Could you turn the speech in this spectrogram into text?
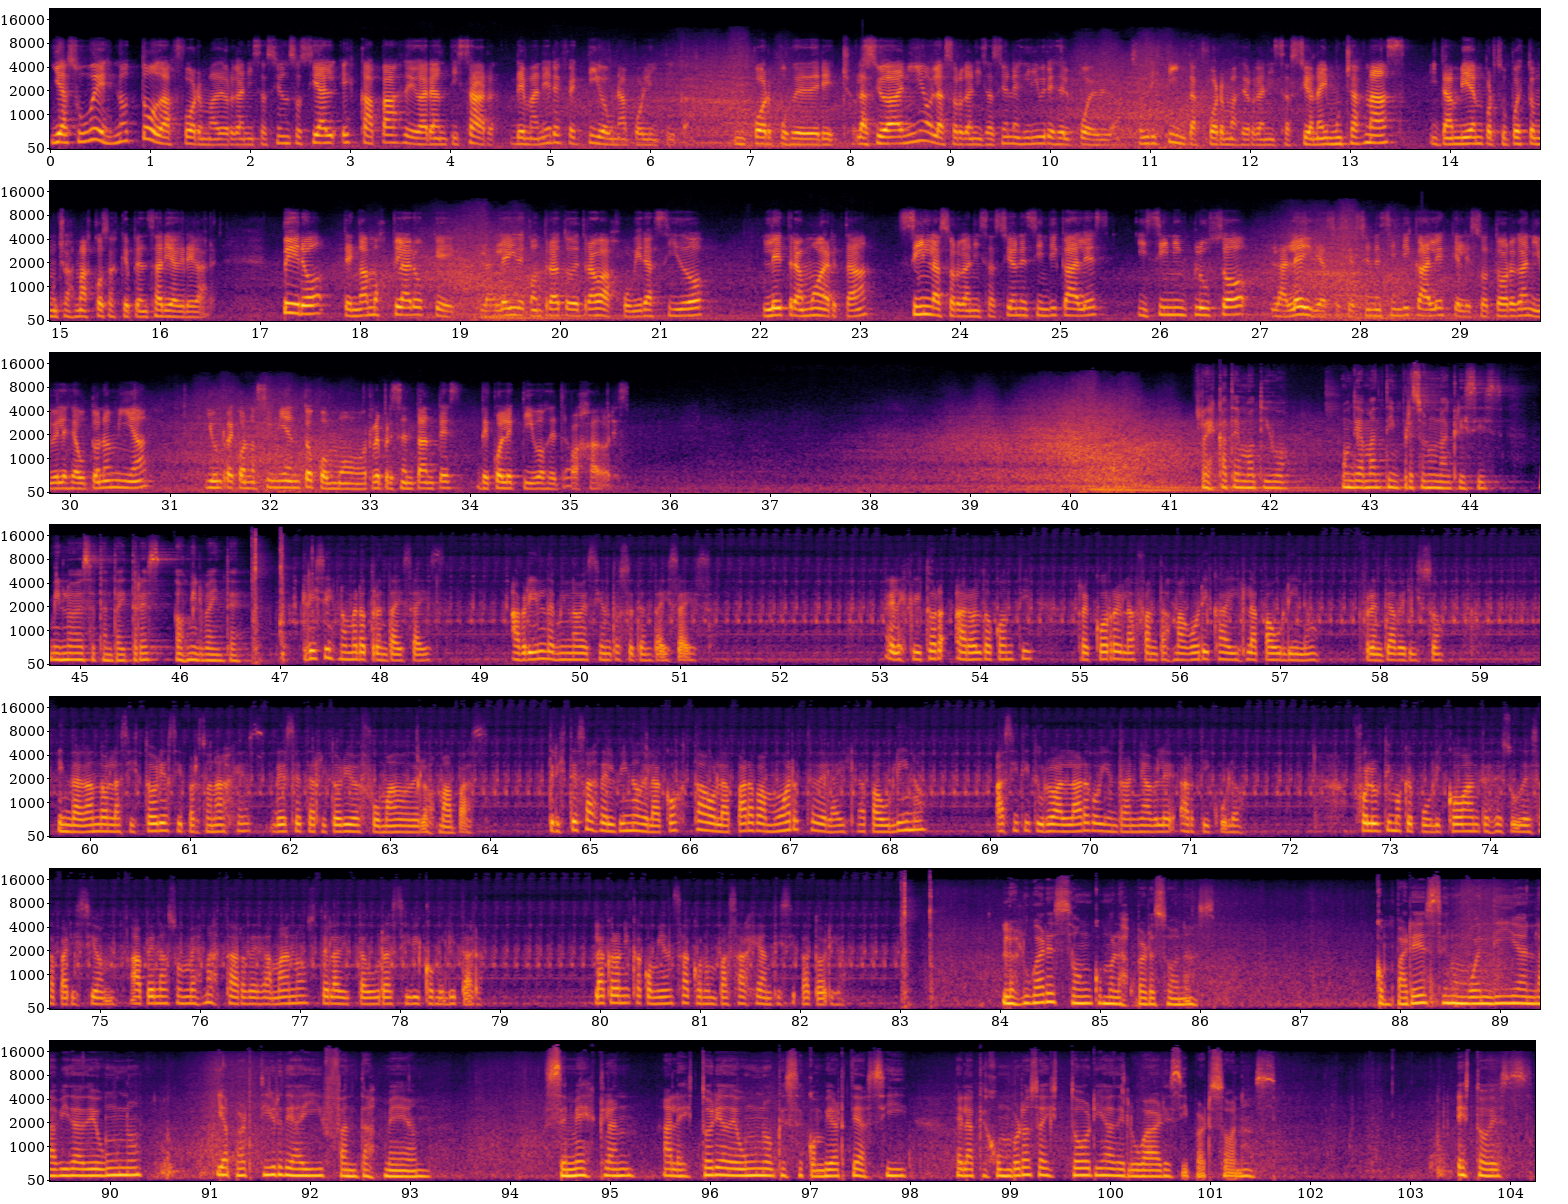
Y a su vez, no toda forma de organización social es capaz de garantizar de manera efectiva una política, un corpus de derecho. La ciudadanía o las organizaciones libres del pueblo. Son distintas formas de organización. Hay muchas más y también, por supuesto, muchas más cosas que pensar y agregar. Pero tengamos claro que la ley de contrato de trabajo hubiera sido letra muerta sin las organizaciones sindicales y sin incluso la ley de asociaciones sindicales que les otorga niveles de autonomía y un reconocimiento como representantes de colectivos de trabajadores. Rescate emotivo. Un diamante impreso en una crisis. 1973-2020. Crisis número 36. Abril de 1976. El escritor Haroldo Conti recorre la fantasmagórica isla Paulino, frente a Berizo, indagando en las historias y personajes de ese territorio esfumado de los mapas. Tristezas del vino de la costa o la parva muerte de la isla Paulino, así tituló al largo y entrañable artículo. Fue el último que publicó antes de su desaparición, apenas un mes más tarde, a manos de la dictadura cívico-militar. La crónica comienza con un pasaje anticipatorio. Los lugares son como las personas. Comparecen un buen día en la vida de uno y a partir de ahí fantasmean. Se mezclan a la historia de uno que se convierte así en la quejumbrosa historia de lugares y personas. Esto es,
